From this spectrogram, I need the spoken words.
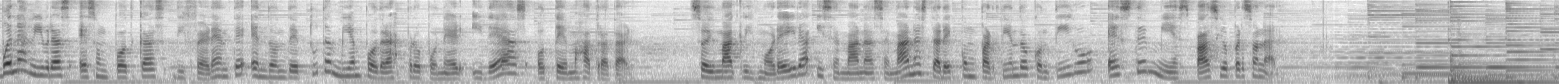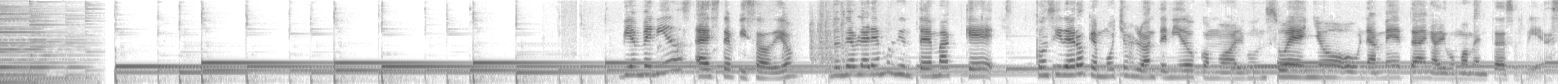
Buenas Vibras es un podcast diferente en donde tú también podrás proponer ideas o temas a tratar. Soy Macris Moreira y semana a semana estaré compartiendo contigo este mi espacio personal. Bienvenidos a este episodio donde hablaremos de un tema que considero que muchos lo han tenido como algún sueño o una meta en algún momento de sus vidas.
